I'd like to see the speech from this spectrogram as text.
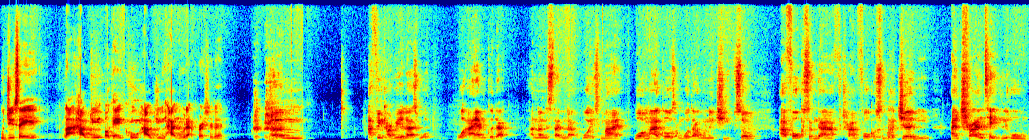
would you say like how do you okay cool how do you handle that pressure then Um, I think I realized what what I am good at and understanding like what is my what are my goals and what I want to achieve. So I focus on that and I try and focus on my journey and try and take little.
